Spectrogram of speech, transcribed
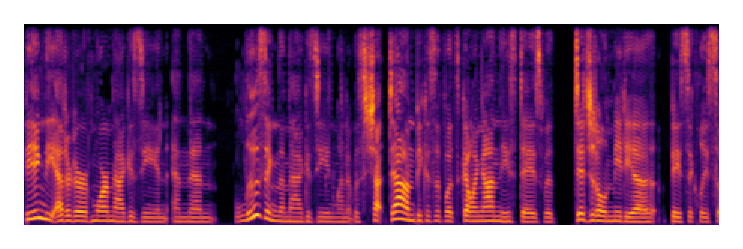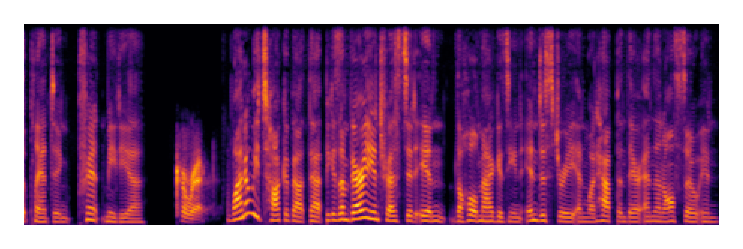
being the editor of More Magazine and then losing the magazine when it was shut down because of what's going on these days with digital media basically supplanting print media. Correct. Why don't we talk about that? Because I'm very interested in the whole magazine industry and what happened there, and then also in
